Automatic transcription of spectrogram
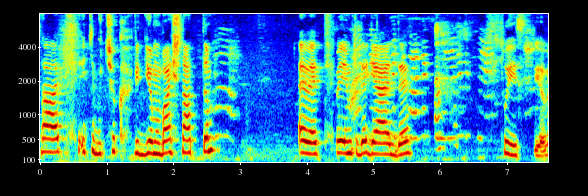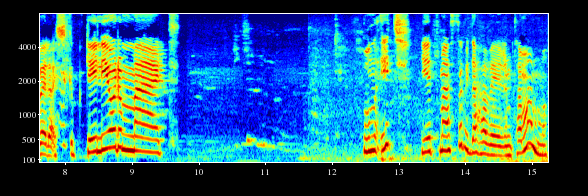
Saat iki buçuk videomu başlattım. Evet benimki de geldi. Su istiyor ver aşkım. Geliyorum Mert. Bunu iç. Yetmezse bir daha veririm tamam mı?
